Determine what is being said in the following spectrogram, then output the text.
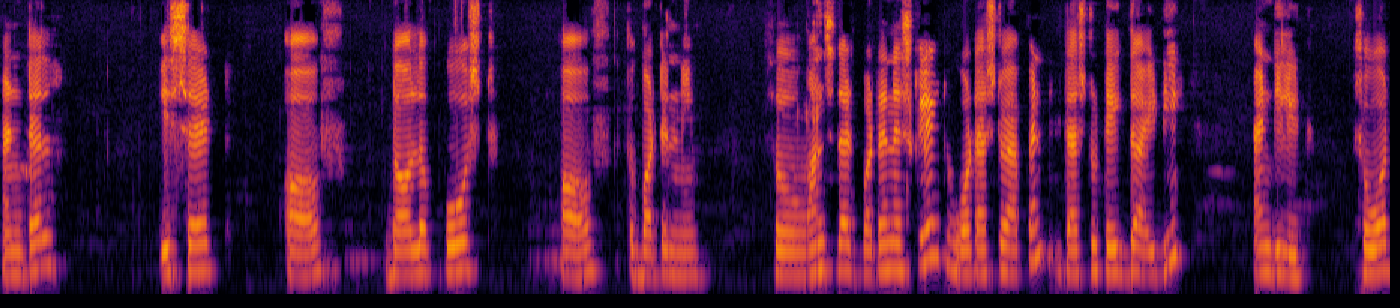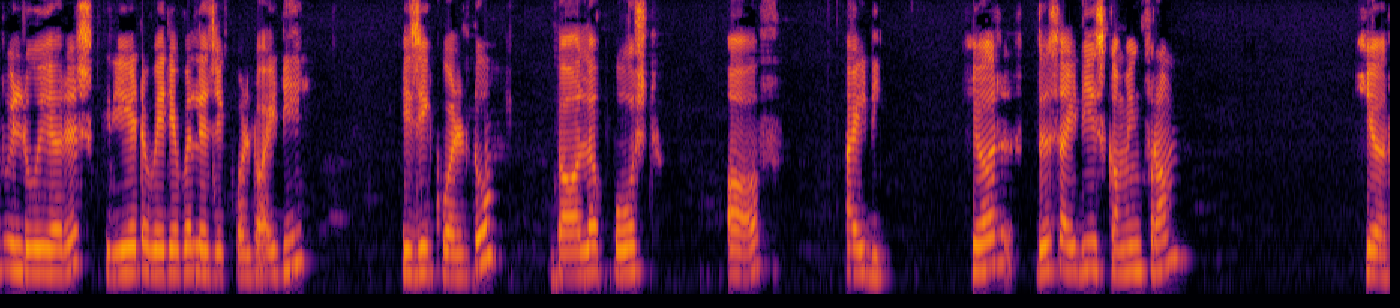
and tell is set of dollar post of the button name. So once that button is clicked what has to happen? It has to take the id and delete. So what we'll do here is create a variable is equal to id is equal to dollar post of id here this id is coming from here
